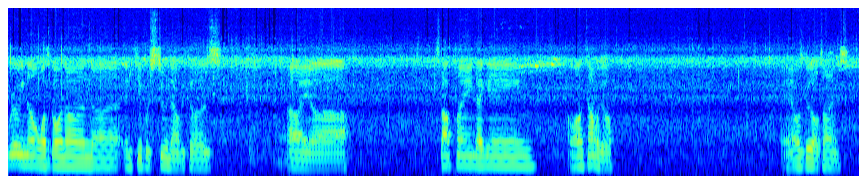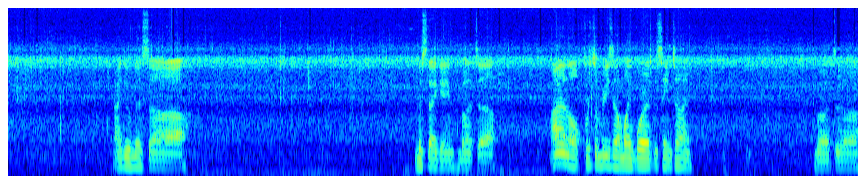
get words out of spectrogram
really know what's going on uh, in Keepers Fortress 2 now because I uh, stopped playing that game a long time ago. And it was good old times. I do miss uh miss that game, but uh, I don't know. For some reason, I'm like bored at the same time. But, uh,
